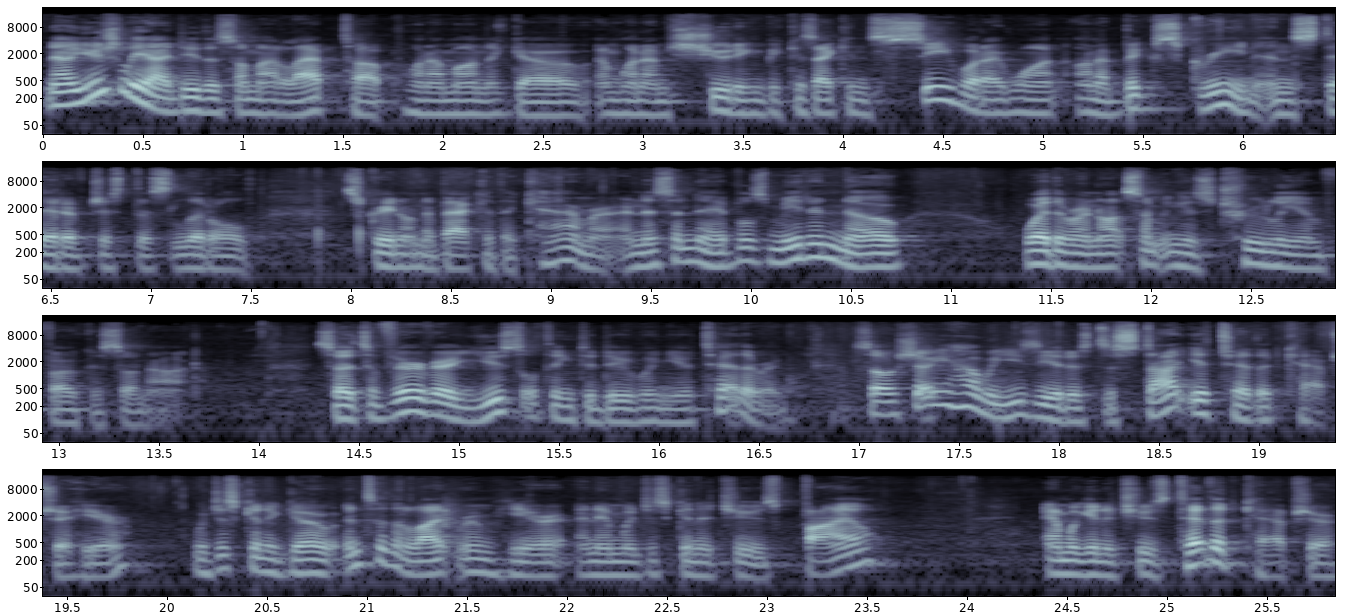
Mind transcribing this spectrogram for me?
Now, usually I do this on my laptop when I'm on the go and when I'm shooting because I can see what I want on a big screen instead of just this little screen on the back of the camera. And this enables me to know whether or not something is truly in focus or not. So it's a very, very useful thing to do when you're tethering. So I'll show you how easy it is to start your tethered capture here. We're just going to go into the Lightroom here, and then we're just going to choose File, and we're going to choose Tethered Capture,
